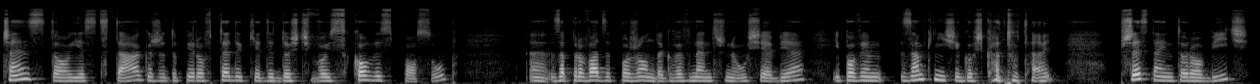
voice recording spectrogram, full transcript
często jest tak, że dopiero wtedy, kiedy dość wojskowy sposób e, zaprowadzę porządek wewnętrzny u siebie i powiem: zamknij się, Gośka, tutaj, przestań to robić,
